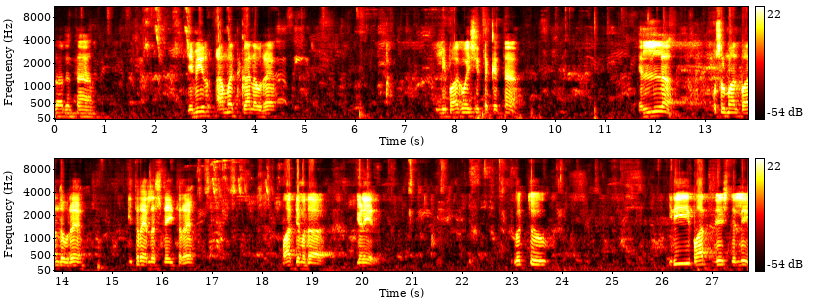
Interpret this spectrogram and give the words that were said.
ಸಂಸದರಾದಂತ ಜಮೀರ್ ಅಹಮದ್ ಖಾನ್ ಅವರ ಇಲ್ಲಿ ಭಾಗವಹಿಸಿರ್ತಕ್ಕಂಥ ಎಲ್ಲ ಮುಸಲ್ಮಾನ್ ಬಾಂಧವರೇ ಇತರ ಎಲ್ಲ ಸ್ನೇಹಿತರೆ, ಮಾಧ್ಯಮದ ಗೆಳೆಯರು. ಇವತ್ತು ಇಡೀ ಭಾರತ ದೇಶದಲ್ಲಿ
